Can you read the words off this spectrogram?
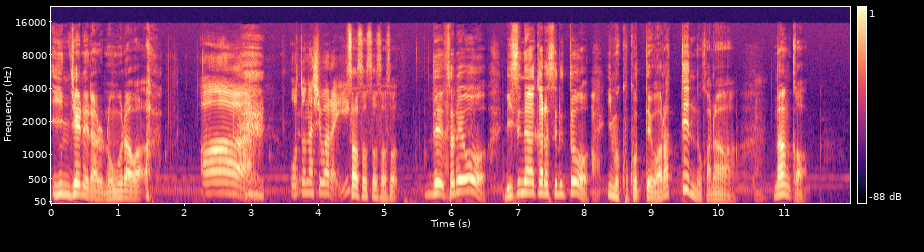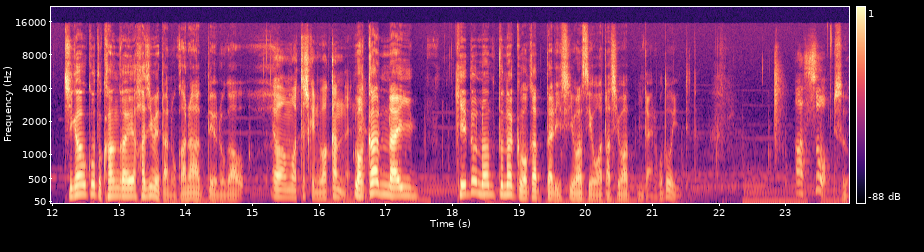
インジェネラル野村は。ああおとなし笑い？そうそうそうそうそう。でそれをリスナーからするとうん。今ここって笑ってんのかな？うん。なんか違うこと考え始めたのかなっていうのがいやまあ確かに分かんない、ね、分かんないけどなんとなく分かったりしますよ私はみたいなことを言ってた。あそう。そう。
